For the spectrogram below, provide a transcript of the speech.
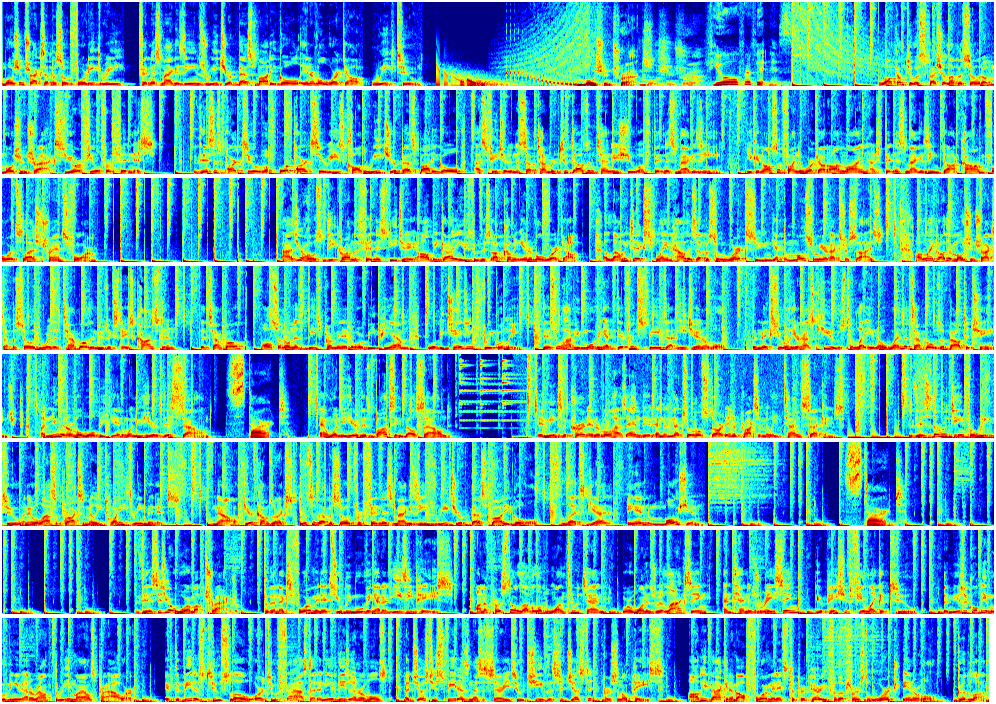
Motion Traxx episode 43, Fitness Magazine's Reach Your Best Body Goal Interval Workout, Week 2. Motion Traxx. Fuel for Fitness. Welcome to a special episode of Motion Traxx, your fuel for fitness. This is part two of a four part series called Reach Your Best Body Goal, as featured in the September 2010 issue of Fitness Magazine. You can also find the workout online at fitnessmagazine.com forward slash transform. As your host, Deekron the Fitness DJ, I'll be guiding you through this upcoming interval workout. Allow me to explain how this episode works so you can get the most from your exercise. Unlike other Motion Traxx episodes where the tempo of the music stays constant, the tempo, also known as beats per minute or BPM, will be changing frequently. This will have you moving at different speeds at each interval. The mix you will hear has cues to let you know when the tempo is about to change. A new interval will begin when you hear this sound. Start. And when you hear this boxing bell sound, it means the current interval has ended and the next one will start in approximately 10 seconds. This is the routine for week two and it will last approximately 23 minutes. Now, here comes our exclusive episode for Fitness Magazine's Reach Your Best Body Goal. Let's get in motion. Start. This is your warm up track. For the next four minutes, you'll be moving at an easy pace. On a personal level of 1 through 10, where 1 is relaxing and 10 is racing, your pace should feel like a 2. The music will be moving you at around 3 miles per hour. If the beat is too slow or too fast at any of these intervals, adjust your speed as necessary to achieve the suggested personal pace. I'll be back in about 4 minutes to prepare you for the first work interval. Good luck!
